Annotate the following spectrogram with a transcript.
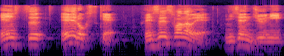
演出 A 六輔。フェスエスファナウェイ2012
